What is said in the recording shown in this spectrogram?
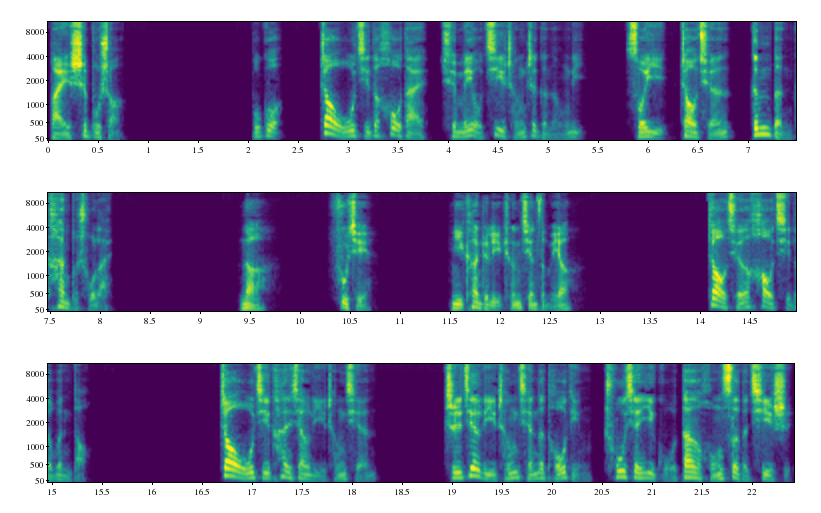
百试不爽。不过，赵无极的后代却没有继承这个能力，所以赵全根本看不出来。那，父亲，你看着李承前怎么样？赵全好奇的问道。赵无极看向李承前，只见李承前的头顶出现一股淡红色的气势，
